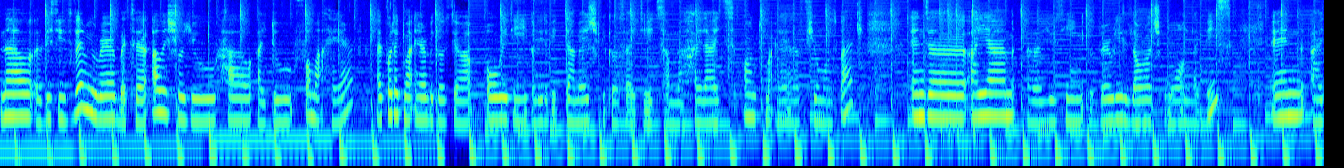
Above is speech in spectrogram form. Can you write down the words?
Now uh, this is very rare but uh, I will show you how I do for my hair. I protect my hair because they are already a little bit damaged because I did some highlights onto my hair a few months back. And uh, I am uh, using a very large one like this. And I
